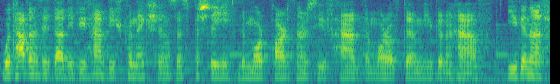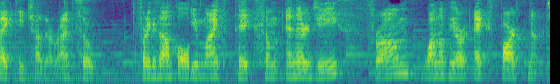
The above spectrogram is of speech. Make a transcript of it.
what happens is that if you have these connections, especially the more partners you've had, the more of them you're gonna have, you're gonna affect each other, right? So for example, you might pick some energies from one of your ex-partners.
